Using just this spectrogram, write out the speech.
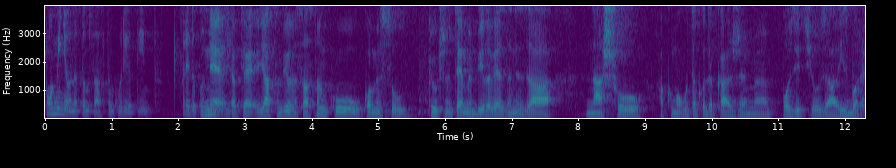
pominjao na tom sastanku Rio Tinto? Pred opozicijom? Ne, dakle, ja sam bio na sastanku u kome su ključne teme bile vezane za našu, ako mogu tako da kažem, poziciju za izbore.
